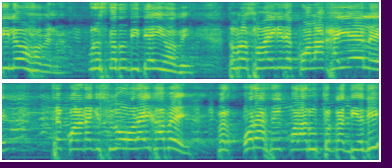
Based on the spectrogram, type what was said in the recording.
দিলেও হবে না। পুরস্কার তো দিতেই হবে। তোমরা সবাইকে যে কলা খাইয়ে এলে সে কলাটা কি শুধু ওরাই খাবে? এবার ওরা সেই কলার উত্তরটা দিয়ে দিই।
